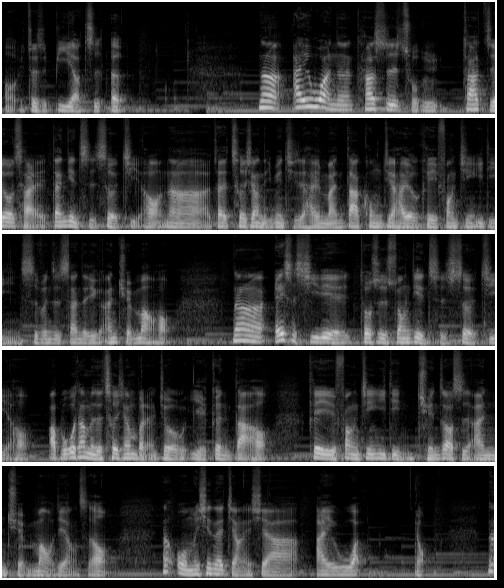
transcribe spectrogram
哦，这是必要之二。那 i one 呢？它是处于它只有采单电池设计哈。那在车厢里面其实还蛮大空间，还有可以放进一顶四分之三的一个安全帽哈。那 S 系列都是双电池设计哈啊，不过他们的车厢本来就也更大哈，可以放进一顶全罩式安全帽这样子哦。那我们现在讲一下 i one 哦。那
